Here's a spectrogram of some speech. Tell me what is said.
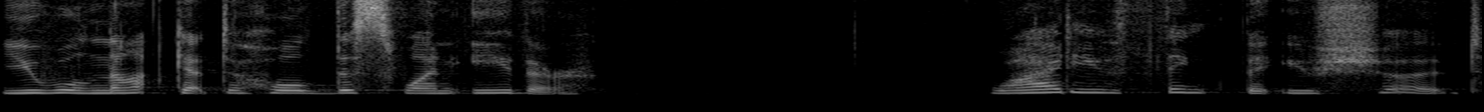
You will not get to hold this one either. Why do you think that you should?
